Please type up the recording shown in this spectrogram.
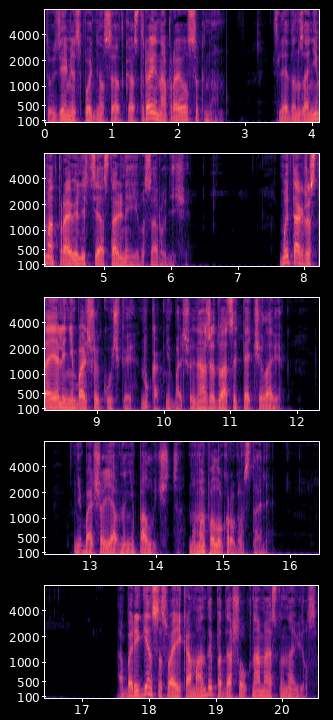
Туземец поднялся от костра и направился к нам. Следом за ним отправились все остальные его сородичи. Мы также стояли небольшой кучкой. Ну, как небольшой? Нас же 25 человек. Небольшой явно не получится. Но мы полукругом стали. Абориген со своей командой подошел к нам и остановился.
